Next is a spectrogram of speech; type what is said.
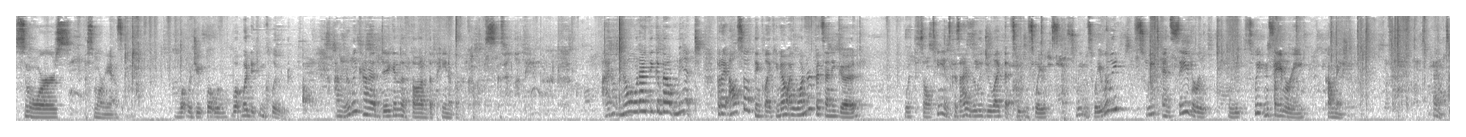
s'mores a s'moregasm, what would you what would what would it include? I'm really kind of digging the thought of the peanut butter cups because I love peanut butter. I don't know what I think about mint, but I also think like you know I wonder if it's any good with saltines because I really do like that sweet and savory, sweet and savory, sweet and savory, sweet and savory combination. Anyways,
